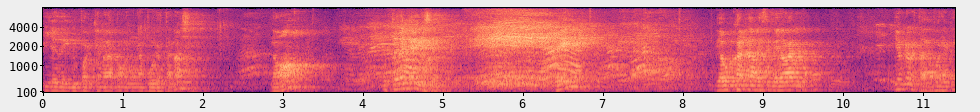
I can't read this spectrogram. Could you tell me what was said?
Y yo digo, ¿por qué no la pongo en una pura esta noche? ¿No? ¿Ustedes qué dicen? ¿Sí? Voy a buscarla a ver si veo algo. Yo creo que estaba por aquí.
